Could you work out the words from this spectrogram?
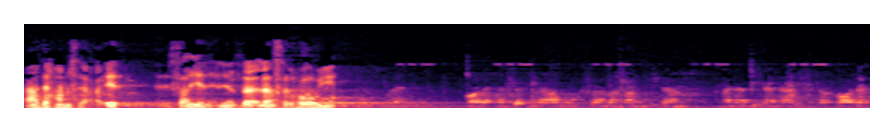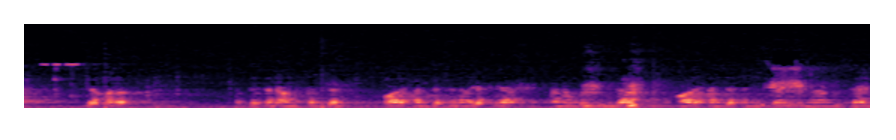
هذا خمسة. صحيح. لا نصير فضويين قال حدثنا ابو اسامه عن هشام ابي عن عائشة قالت دخل حدثنا مسدد قال حدثنا يحيى عن عبيد الله قال حدثني سعيد بن أبي سعيد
